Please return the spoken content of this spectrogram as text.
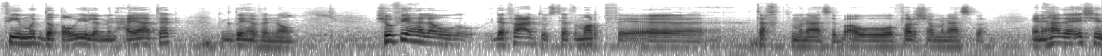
في مدة طويلة من حياتك تقضيها في النوم. شو فيها لو دفعت واستثمرت في آه، تخت مناسب أو فرشة مناسبة؟ يعني هذا إشي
